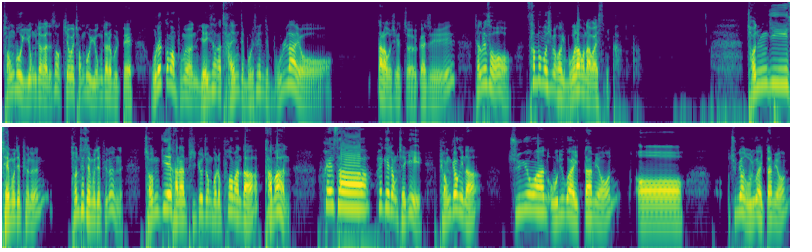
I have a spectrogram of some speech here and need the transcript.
정보 이용자가 돼서 기업의 정보 이용자를 볼 때 올해 것만 보면 예의사가 잘했는지 모르겠는지 몰라요. 따라오시겠죠? 여기까지. 자 그래서 3번 보시면 거기 뭐라고 나와 있습니까? 전기 재무제표는 전체 재무제표는 전기에 관한 비교 정보를 포함한다. 다만 회사 회계 정책이 변경이나 중요한 오류가 있다면 어 중요한 오류가 있다면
